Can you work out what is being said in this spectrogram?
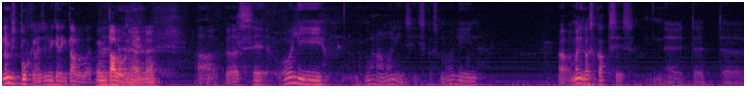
no mis puhkema, see oli mingi kellegi talu. või talu nii-öelda. aga see oli, kui vana ma olin siis, kas ma olin, ma olin kakskümmend kaks siis, et, et äh,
